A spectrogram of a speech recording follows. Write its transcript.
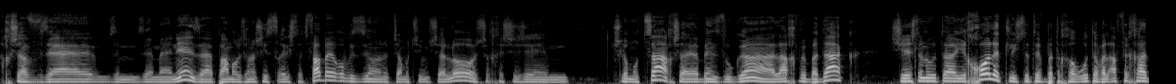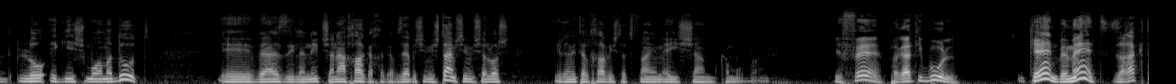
עכשיו, זה, זה, זה מעניין, זו הפעם הראשונה שישראל השתתפה באירוויזיון, 1973, אחרי שהם... שלמה צח, שהיה בן זוגה, הלך ובדק שיש לנו את היכולת להשתתף בתחרות, אבל אף אחד לא הגיש מועמדות. אה, ואז אילנית, שנה אחר כך, אגב, זה היה ב-72, 73, אילנית הלכה והשתתפה עם אי שם, כמובן. יפה, פגעתי בול. כן, באמת, זרקת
